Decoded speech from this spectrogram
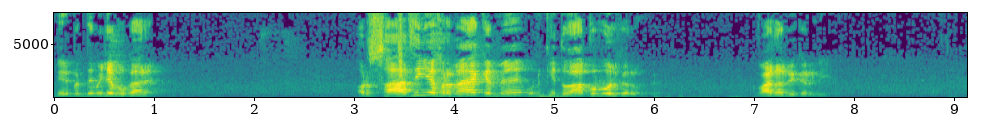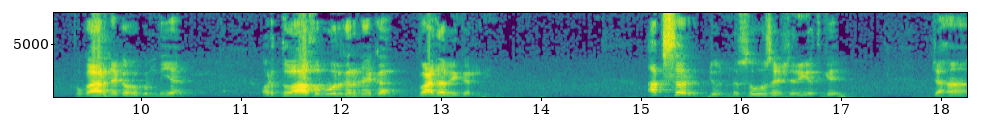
میرے بندے مجھے پکارے اور ساتھ ہی یہ فرمایا کہ میں ان کی دعا قبول کروں گا۔ وعدہ بھی کر لیا۔ پکارنے کا حکم دیا اور دعا قبول کرنے کا وعدہ بھی کر لیا۔ اکثر جو نصوص ہیں شریعت کے، جہاں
